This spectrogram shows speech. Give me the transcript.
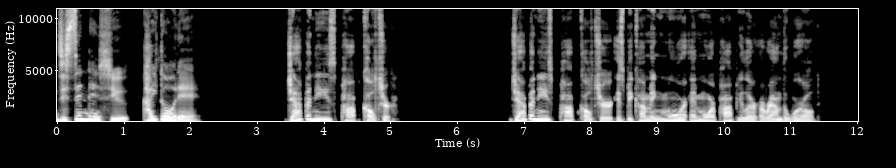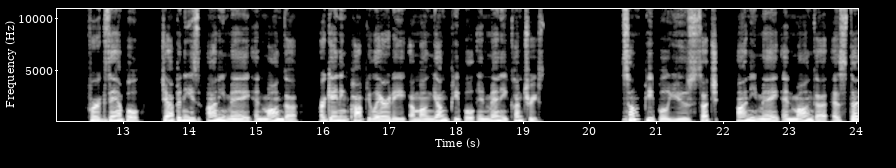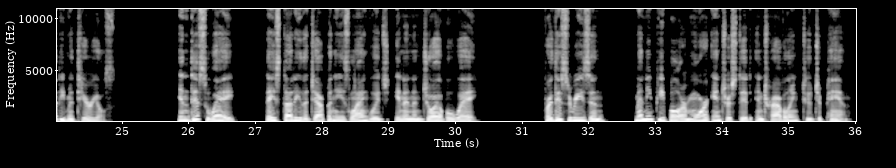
実践练习、回答例。 Japanese pop culture. Japanese pop culture is becoming more and more popular around the world. For example, Japanese anime and manga are gaining popularity among young people in many countries. Some people use such anime and manga as study materials. In this way, they study the Japanese language in an enjoyable way. For this reason, many people are more interested in traveling to Japan.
